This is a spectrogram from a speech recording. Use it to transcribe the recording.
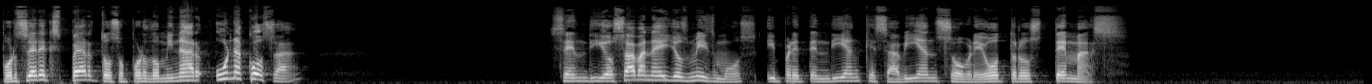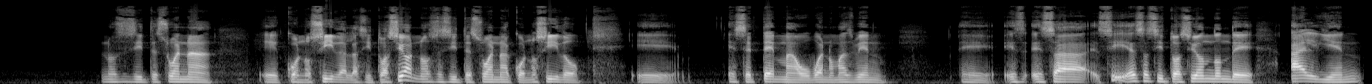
Por ser expertos o por dominar una cosa, se endiosaban a ellos mismos y pretendían que sabían sobre otros temas. No sé si te suena eh, conocida la situación, no sé si te suena conocido eh, ese tema o bueno, más bien eh, es, esa, sí, esa situación donde alguien,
